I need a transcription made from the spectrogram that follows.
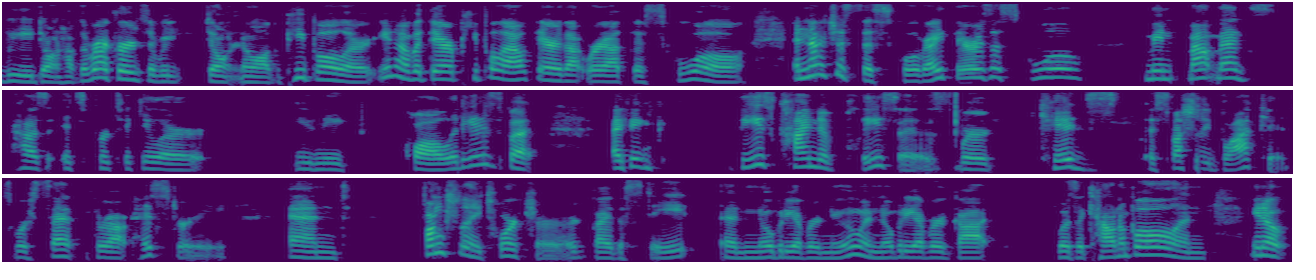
we don't have the records or we don't know all the people or you know but there are people out there that were at this school and not just this school right there is a school i mean mount meigs has its particular unique qualities but i think these kind of places where kids especially black kids were sent throughout history and functionally tortured by the state and nobody ever knew and nobody ever got was accountable. And you know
